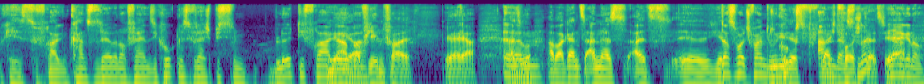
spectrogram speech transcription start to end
okay, zu fragen, kannst du selber noch Fernsehen gucken, ist vielleicht ein bisschen blöd die Frage, Nee, aber auf jeden Fall. Ja, ja. Also, Ähm, aber ganz anders als äh, jetzt Das wollte ich fragen, du du dir das guckst vielleicht anders, vorstellst. ne? Ja. Ja, genau.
